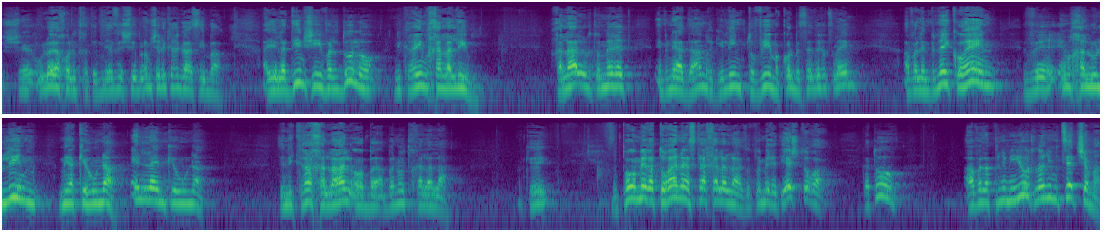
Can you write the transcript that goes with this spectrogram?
שהוא לא יכול להתחתן, מאיזה ש... לא משנה כרגע הסיבה. הילדים שייוולדו לו נקראים חללים. חלל, זאת אומרת, הם בני אדם, רגילים, טובים, הכל בסדר אצלהם, אבל הם בני כהן והם חלולים מהכהונה, אין להם כהונה. זה נקרא חלל או בנות חללה, אוקיי? ופה אומר, התורה נעשתה חללה, זאת אומרת, יש תורה, כתוב, אבל הפנימיות לא נמצאת שמה.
